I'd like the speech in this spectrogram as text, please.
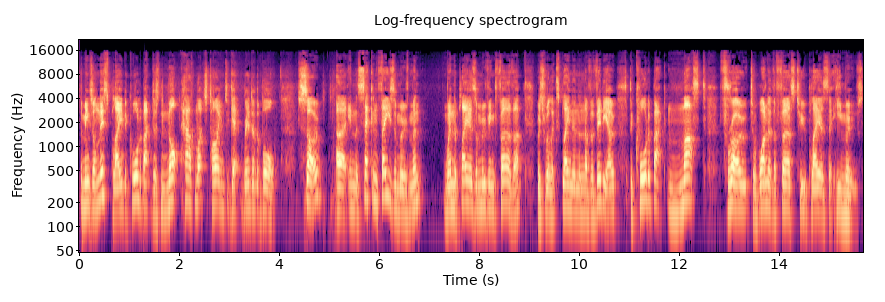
that means on this play the quarterback does not have much time to get rid of the ball. So, uh, in the second phase of movement, when the players are moving further, which we'll explain in another video, the quarterback must throw to one of the first two players that he moves,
